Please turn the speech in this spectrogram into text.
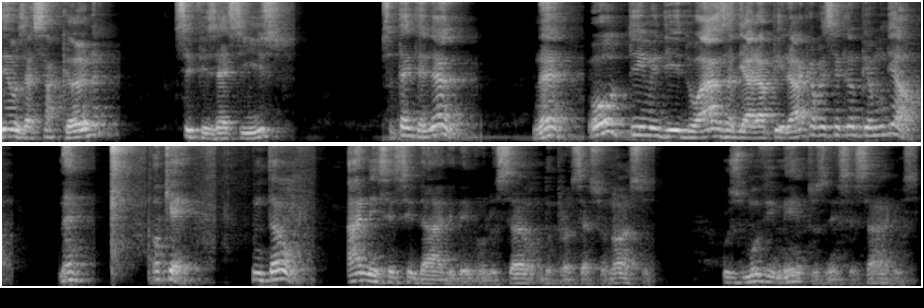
Deus é sacana se fizesse isso? Você está entendendo? Né? Ou o time de, do Asa de Arapiraca vai ser campeão mundial. Né? Ok. Então, a necessidade da evolução do processo nosso, os movimentos necessários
